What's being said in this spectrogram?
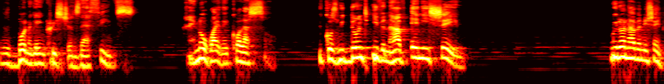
born again Christians, they're thieves. I know why they call us so. Because we don't even have any shame. We don't have any shame.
